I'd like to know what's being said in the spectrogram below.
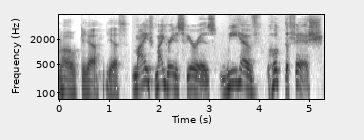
Oh yeah, yes. My my greatest fear is we have hooked the fish,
